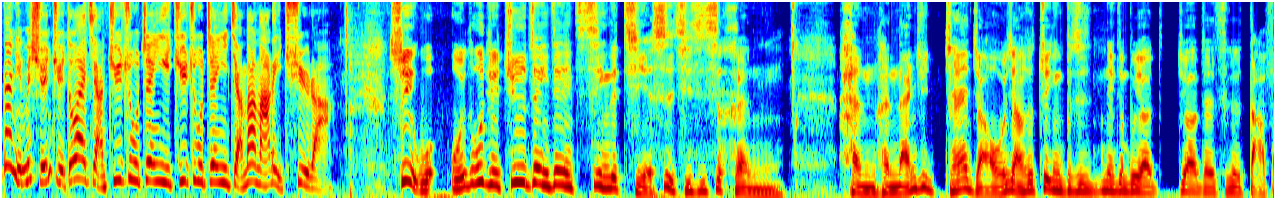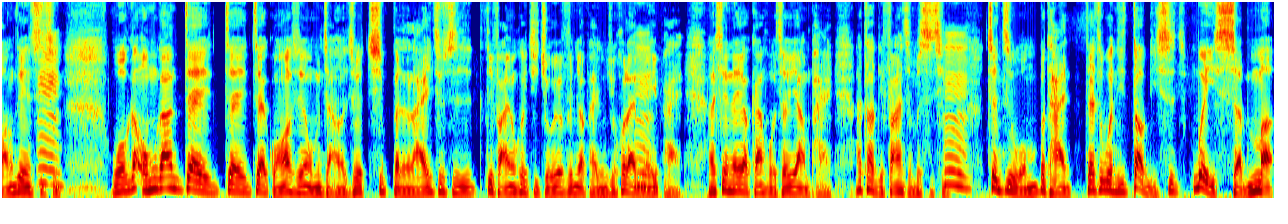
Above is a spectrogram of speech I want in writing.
那你们选举都在讲居住正义，居住正义讲到哪里去啦？所以我我我觉得居住正义这件事情的解释其实是很。很很难去现在讲，我就想说，最近不是内政部要就要在这个打房这件事情。嗯、我刚我们刚刚在在在广告时间我们讲了，就其实本来就是立法院会期九月份就要排进去，后来没排，啊，现在要赶火车一样排，那、啊、到底发生什么事情？嗯，政治我们不谈，但是问题到底是为什么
